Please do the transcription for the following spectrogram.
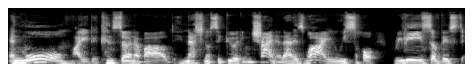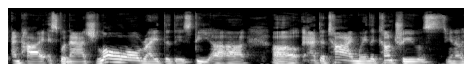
and more right, concern about national security in China. That is why we saw release of this anti-espionage law, right? That is the uh, uh, uh, at the time when the country was, you know,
